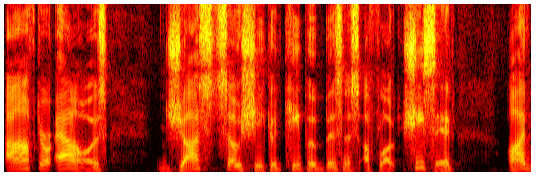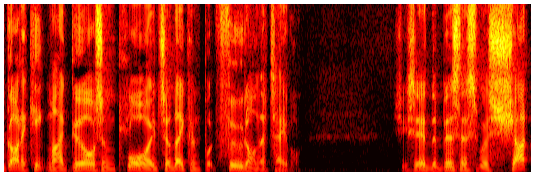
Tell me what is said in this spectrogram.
after hours just so she could keep her business afloat. She said, I've got to keep my girls employed so they can put food on the table. She said the business was shut,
